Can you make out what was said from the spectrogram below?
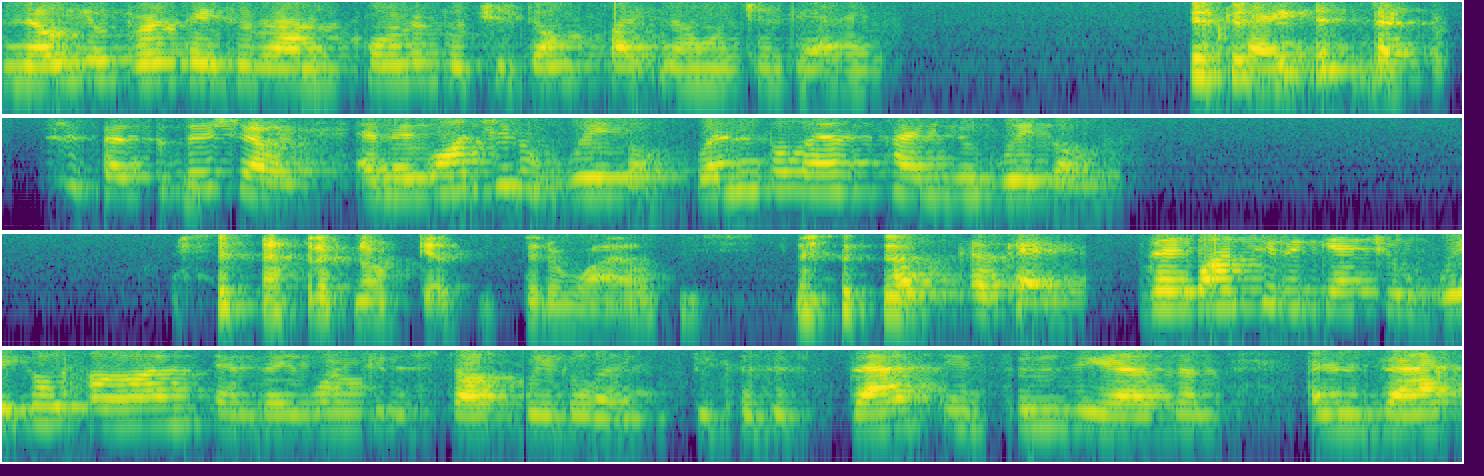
Know your birthday's around the corner, but you don't quite know what you're getting. Okay? That's what they're showing. And they want you to wiggle. When's the last time you wiggled? I don't know. I guess it's been a while. Okay. They want you to get your wiggle on and they want you to stop wiggling because it's that enthusiasm and that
